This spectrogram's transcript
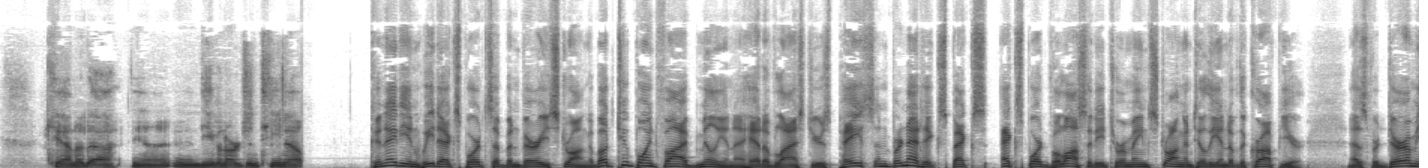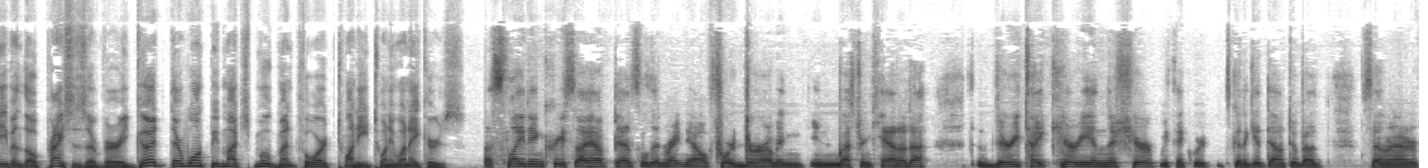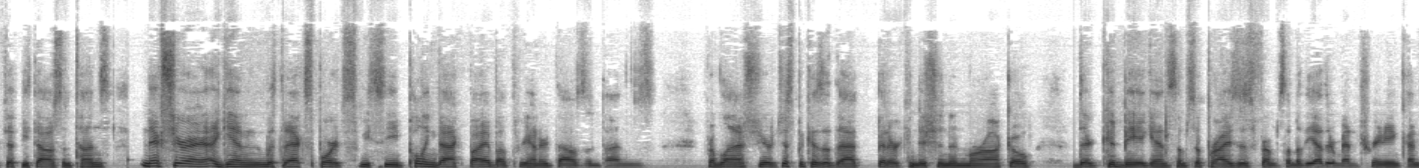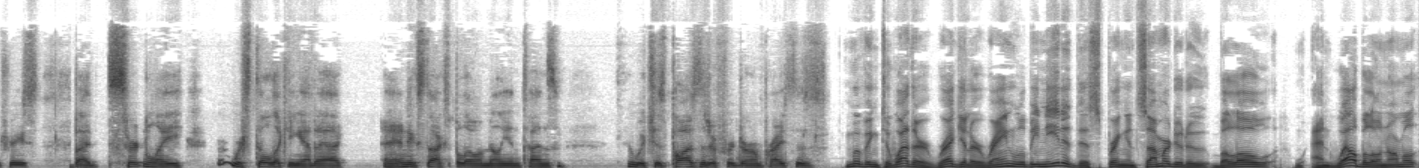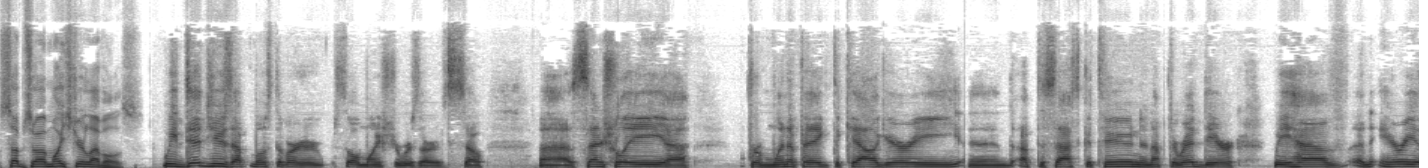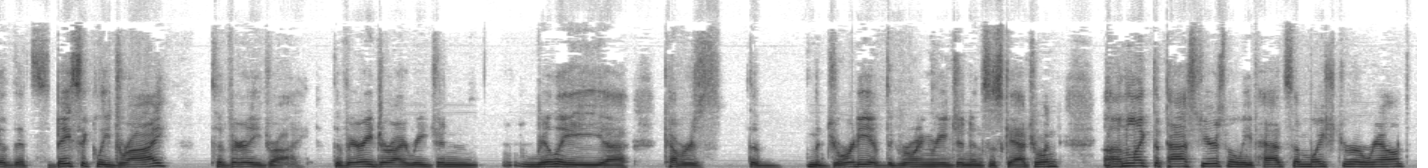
Canada and, and even Argentina. Canadian wheat exports have been very strong, about 2.5 million ahead of last year's pace, and Burnett expects export velocity to remain strong until the end of the crop year. As for durum, even though prices are very good, there won't be much movement for 2021 acres. A slight increase I have penciled in right now for durum in, in Western Canada. Very tight carry in this year. We think we're, it's going to get down to about 750,000 tons. Next year, again, with the exports, we see pulling back by about 300,000 tons from last year just because of that better condition in Morocco. There could be, again, some surprises from some of the other Mediterranean countries, but certainly we're still looking at a, an ending stocks below a million tons which is positive for durum prices. Moving to weather, regular rain will be needed this spring and summer due to below and well below normal subsoil moisture levels. We did use up most of our soil moisture reserves. So uh, essentially, uh, from Winnipeg to Calgary and up to Saskatoon and up to Red Deer, we have an area that's basically dry to very dry. The very dry region really uh, covers the majority of the growing region in Saskatchewan. Unlike the past years when we've had some moisture around,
